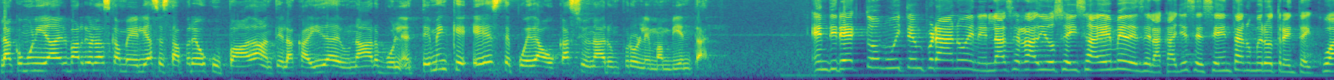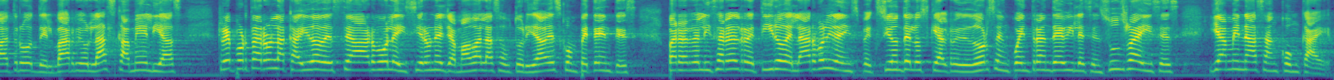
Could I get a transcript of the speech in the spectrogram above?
La comunidad del barrio Las Camelias está preocupada ante la caída de un árbol. Temen que este pueda ocasionar un problema ambiental. En directo muy temprano en Enlace Radio 6 AM desde la calle 60, número 34 del barrio Las Camelias, reportaron la caída de este árbol e hicieron el llamado a las autoridades competentes para realizar el retiro del árbol y la inspección de los que alrededor se encuentran débiles en sus raíces y amenazan con caer.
